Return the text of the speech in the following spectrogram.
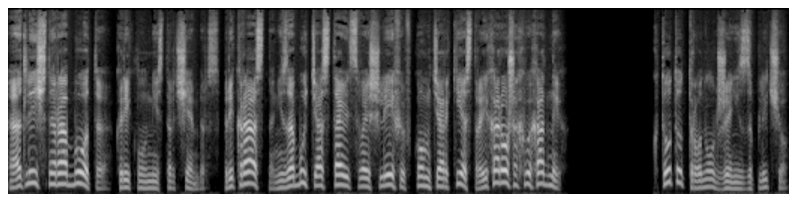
«Отличная работа!» — крикнул мистер Чемберс. «Прекрасно! Не забудьте оставить свои шлейфы в комнате оркестра и хороших выходных!» Кто-то тронул Дженнис за плечо.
